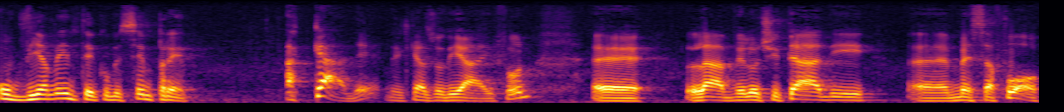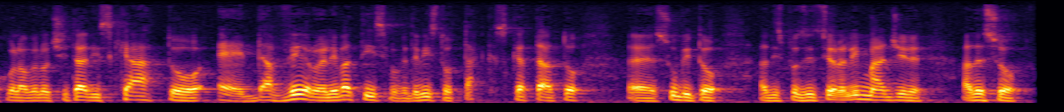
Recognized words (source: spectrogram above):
Ovviamente, come sempre accade nel caso di iPhone, eh, la velocità di eh, messa a fuoco, la velocità di scatto è davvero elevatissima, avete visto, tac, scattato subito a disposizione l'immagine, adesso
